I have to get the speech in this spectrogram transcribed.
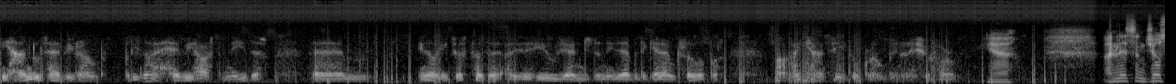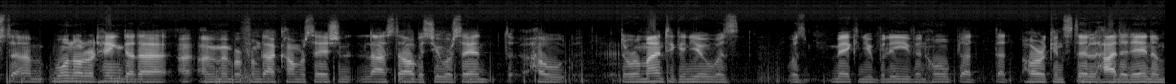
he handles heavy ground, but he's not a heavy horse that needs it. Um, you know, he just has a, has a huge engine and he's able to get out through it. But I can't see good ground being an issue for him. Yeah. And listen, just um, one other thing that uh, I, I remember from that conversation last August, you were saying th- how the romantic in you was was making you believe and hope that, that Hurricane still had it in him.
